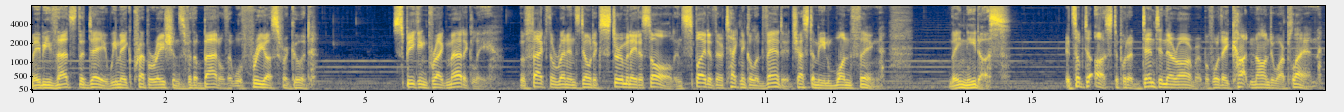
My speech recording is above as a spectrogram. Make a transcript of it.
Maybe that's the day we make preparations for the battle that will free us for good. Speaking pragmatically, the fact the Renans don't exterminate us all in spite of their technical advantage has to mean one thing. They need us. It's up to us to put a dent in their armor before they cotton on to our plan.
